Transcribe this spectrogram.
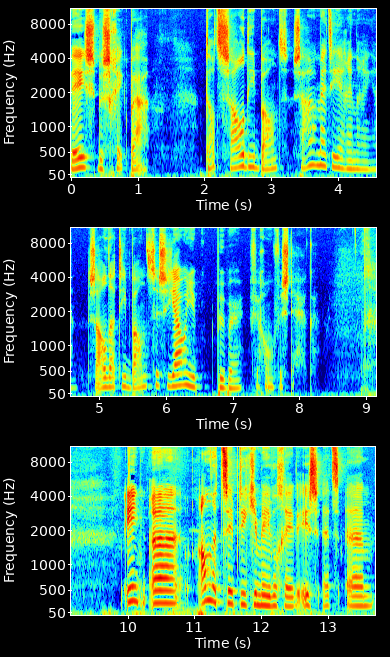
Wees beschikbaar. Dat zal die band, samen met die herinneringen, zal dat die band tussen jou en je puber gewoon versterken. Een uh, andere tip die ik je mee wil geven is het, um,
